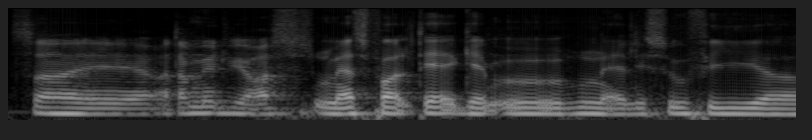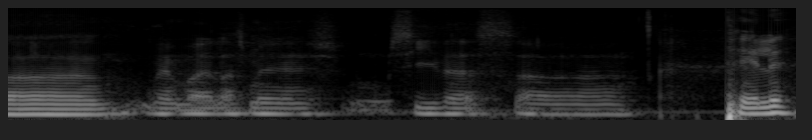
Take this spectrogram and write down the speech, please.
Så, øh, og der mødte vi også en masse folk derigennem, Ali Sufi og hvem var ellers med, Sivas og... Pelle.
